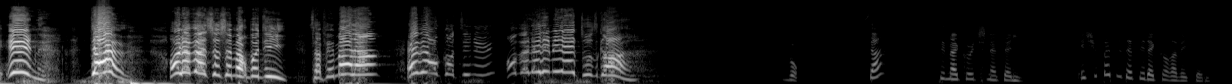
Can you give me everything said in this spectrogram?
Une, deux, on le veut ce summer body. Ça fait mal, hein? Eh bien, on continue. On veut l'éliminer tout ce gras. Bon, ça, c'est ma coach Nathalie. Et je suis pas tout à fait d'accord avec elle.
